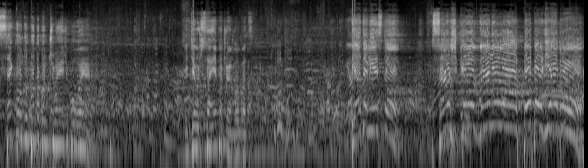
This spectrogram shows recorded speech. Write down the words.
sekundu po mi niečo poviem. Vidíte, už sa nepočujem vôbec. Piaté miesto. Saška Vaňová, Pepper Diablo.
